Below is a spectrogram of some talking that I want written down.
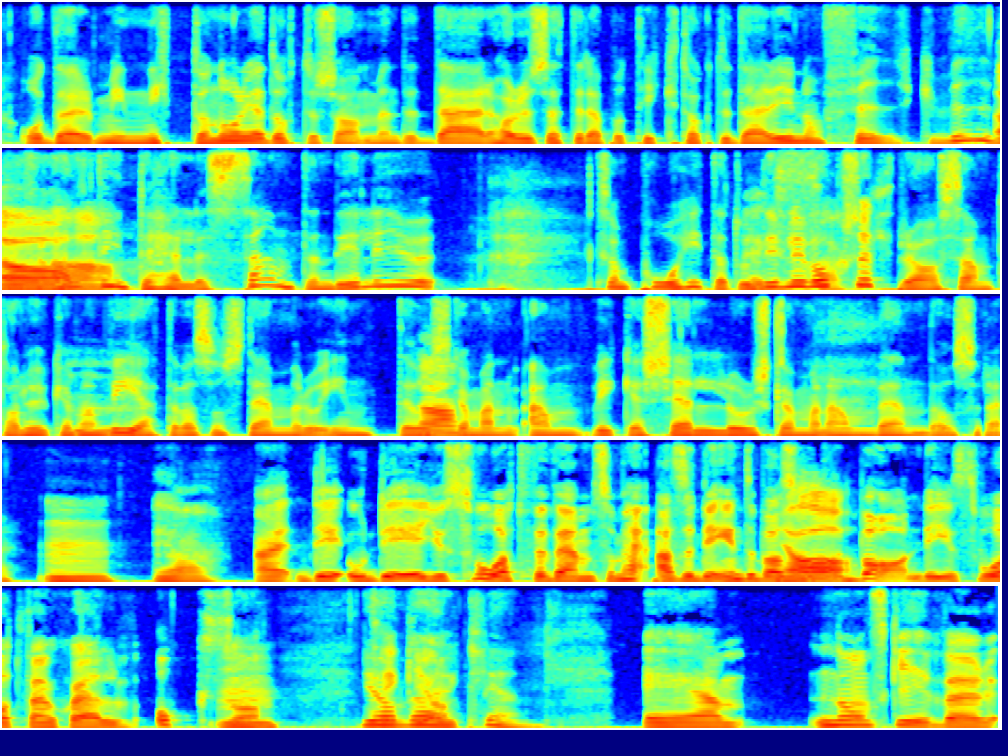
och där min 19-åriga dotter sa men det där, har du sett det där på TikTok? Det där är ju någon fake-video. Ja. För allt är inte heller sant. En del är ju liksom påhittat. Och det blev också ett bra samtal. Hur kan man Mm. veta vad som stämmer och inte? Och Ja. ska man an- vilka källor ska man använda och sådär. Mm. Ja, det, och det är ju svårt för vem som helst, alltså det är inte bara Ja. svårt för barn, det är ju svårt för en själv också. Mm. Ja, verkligen. Eh, någon skriver,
